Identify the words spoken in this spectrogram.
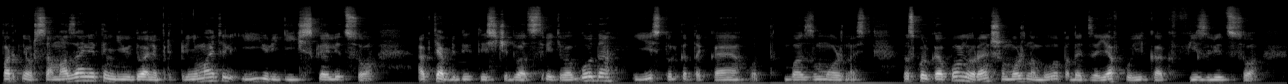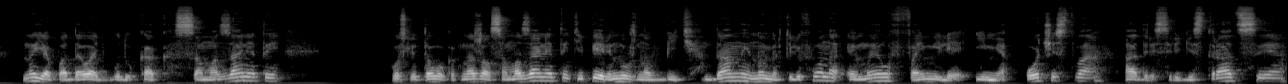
партнер самозанятый, индивидуальный предприниматель и юридическое лицо. Октябрь 2023 года есть только такая вот возможность. Насколько я помню, раньше можно было подать заявку и как физлицо. Но я подавать буду как самозанятый. После того, как нажал самозанятый, теперь нужно вбить данные, номер телефона, email, фамилия, имя, отчество, адрес регистрации,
